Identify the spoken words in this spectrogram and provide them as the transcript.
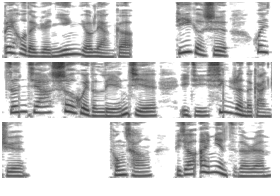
背后的原因有两个，第一个是会增加社会的连结以及信任的感觉。通常比较爱面子的人，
